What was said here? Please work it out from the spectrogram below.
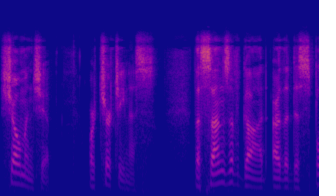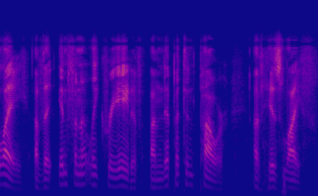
showmanship, or churchiness. The sons of God are the display of the infinitely creative, omnipotent power of His life.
